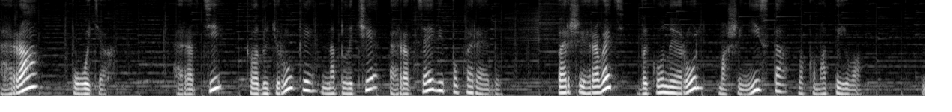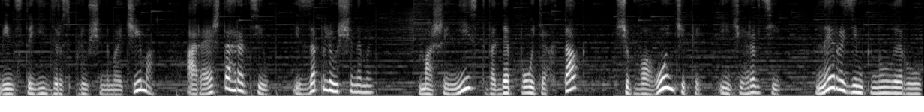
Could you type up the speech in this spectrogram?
Гра потяг. Гравці кладуть руки на плече гравцеві попереду. Перший гравець виконує роль машиніста локомотива. Він стоїть з розплющеними очима, а решта гравців із заплющеними. Машиніст веде потяг так, щоб вагончики, інші гравці, не розімкнули рук.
